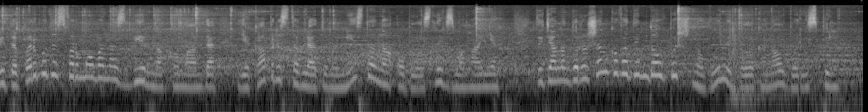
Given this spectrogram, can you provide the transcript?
Відтепер буде сформована збірна команда, яка представлятиме місто на обласних змаганнях. Тетяна Дорошенко, Вадим Довбиш, новини телеканал Бориспіль.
